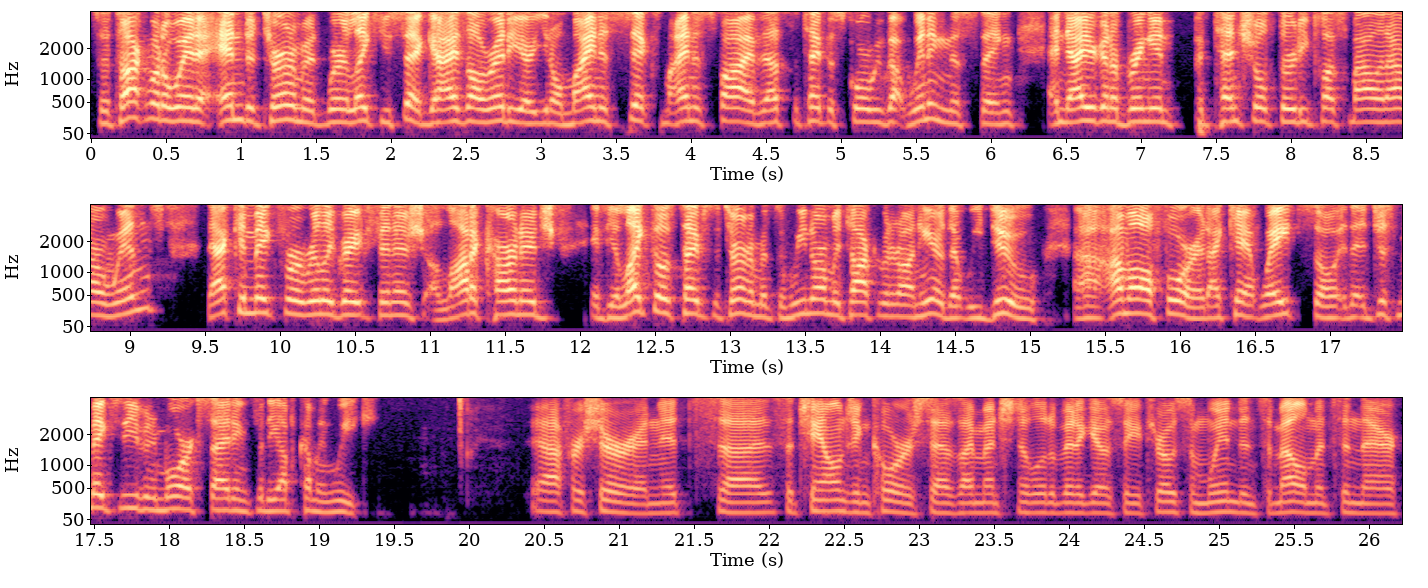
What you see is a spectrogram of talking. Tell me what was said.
So talk about a way to end a tournament where, like you said, guys already are, you know, minus six, minus five. That's the type of score we've got winning this thing. And now you're going to bring in potential 30 plus mile an hour wins. That can make for a really great finish. A lot of carnage. If you like those types of tournaments, and we normally talk about it on here that we do, uh, I'm all for it. I can't wait. So it just makes it even more exciting for the upcoming week. Yeah, for sure, and it's uh, it's a challenging course, as I mentioned a little bit ago. So you throw some wind and some elements in there,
